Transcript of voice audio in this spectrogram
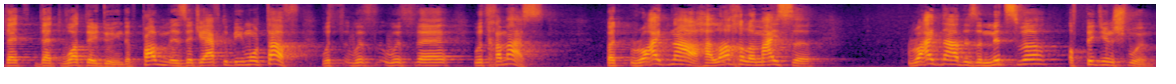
that, that what they're doing. The problem is that you have to be more tough with, with, with, uh, with Hamas. But right now, halacha lemaisa, right now there's a mitzvah of pidyon shvuim.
